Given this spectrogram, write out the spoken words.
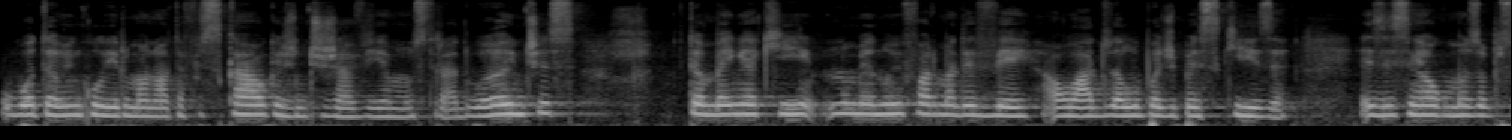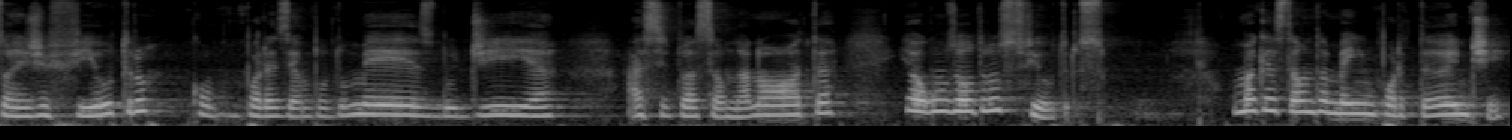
o botão incluir uma nota fiscal, que a gente já havia mostrado antes. Também aqui no menu em forma de V, ao lado da lupa de pesquisa, existem algumas opções de filtro, como por exemplo do mês, do dia, a situação da nota e alguns outros filtros. Uma questão também importante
